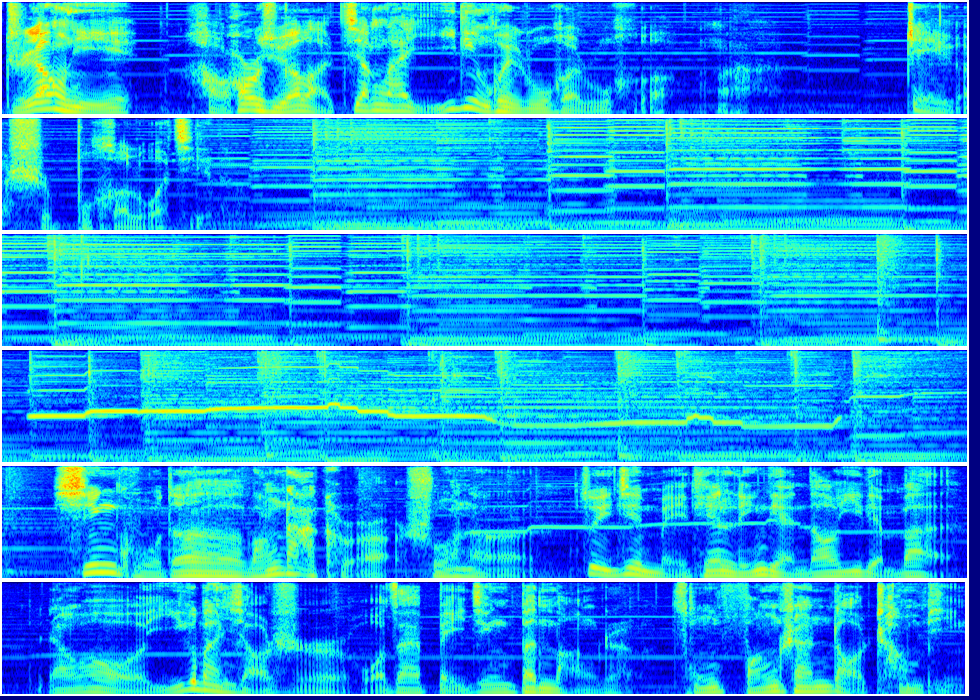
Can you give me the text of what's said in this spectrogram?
只要你好好学了，将来一定会如何如何啊，这个是不合逻辑的。辛苦的王大可说呢，最近每天零点到一点半，然后一个半小时，我在北京奔忙着，从房山到昌平，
